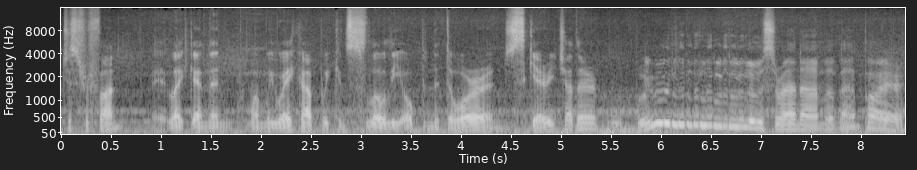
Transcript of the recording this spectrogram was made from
just for fun? Eh, Like, and then when we wake up, we can slowly open the door and scare each other. Serana, I'm a vampire.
